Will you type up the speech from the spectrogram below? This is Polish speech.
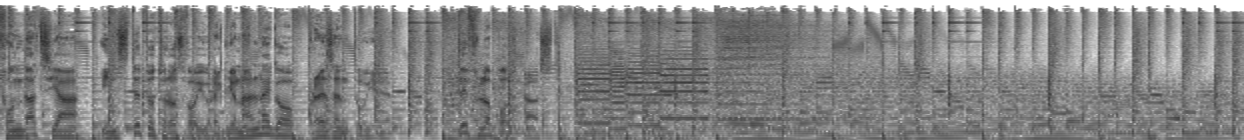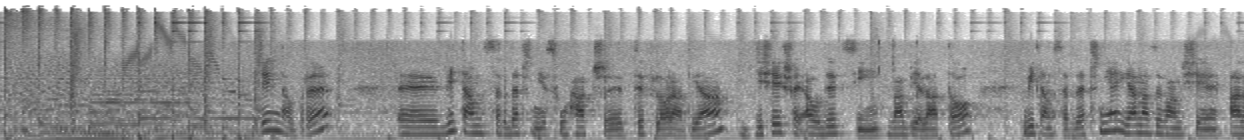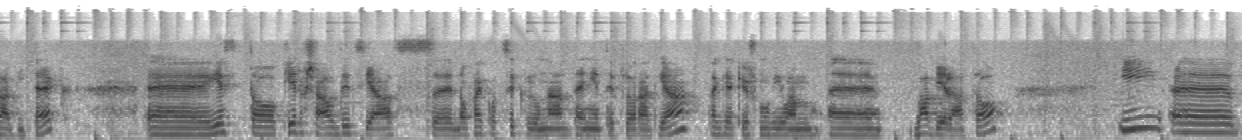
Fundacja Instytut Rozwoju Regionalnego prezentuje Tyflo Podcast. Dzień dobry. E, Witam serdecznie słuchaczy Tyflo Radia w dzisiejszej audycji Babie Lato. Witam serdecznie. Ja nazywam się Ala Witek. E, Jest to pierwsza audycja z nowego cyklu na antenie Tyflo Radia. Tak jak już mówiłam, e, Babie Lato. I e,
